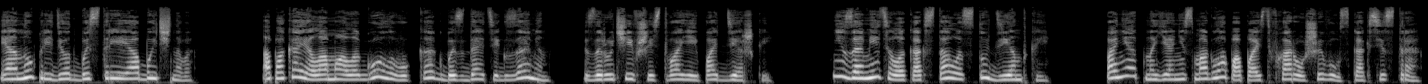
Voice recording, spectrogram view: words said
и оно придет быстрее обычного. А пока я ломала голову, как бы сдать экзамен, заручившись твоей поддержкой, не заметила, как стала студенткой. Понятно, я не смогла попасть в хороший вуз, как сестра,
